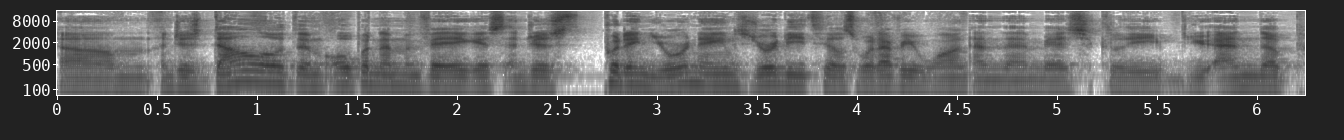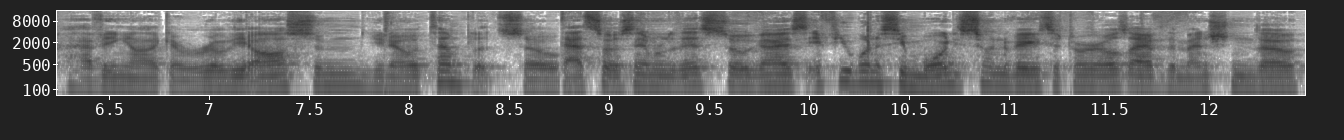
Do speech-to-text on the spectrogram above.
um, and just download them, open them in Vegas, and just put in your names, your details, whatever you want, and then basically you end up having like a really awesome, you know, template. So that's how simple it is. So guys, if you want to see more of these Vegas tutorials, I have to mention though,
